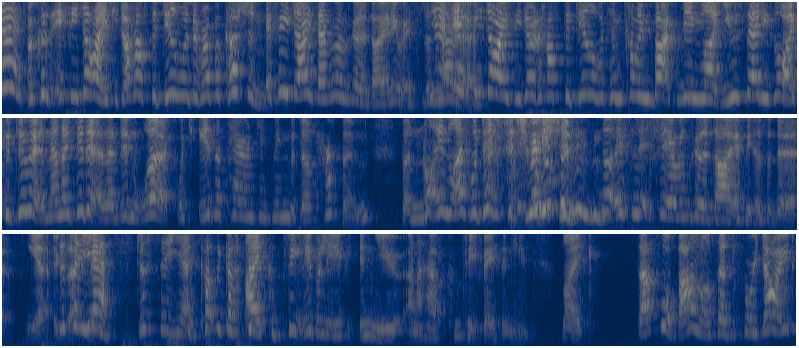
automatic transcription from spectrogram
yes. Because if he dies, you don't have to deal with the repercussions. if he dies, everyone's gonna die anyway, so it doesn't Yeah, matter. if he dies, you don't have to deal with him coming back being like, you said you thought I could do it, and then I did it, and then it didn't work, which is a parenting thing that does happen, but not in life or death situations. Not if literally everyone's gonna die if he doesn't do it. yeah, Just exactly. say yes. Just say yes. Cut the guy. I completely believe in you, and I have complete faith in you. Like, that's what Balinor said before he died.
